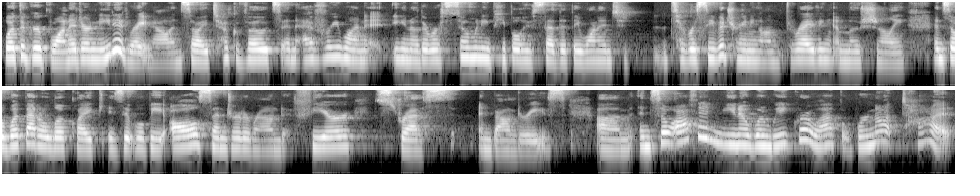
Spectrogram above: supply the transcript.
what the group wanted or needed right now. And so I took votes, and everyone, you know, there were so many people who said that they wanted to. To receive a training on thriving emotionally. And so, what that'll look like is it will be all centered around fear, stress, and boundaries. Um, and so often, you know, when we grow up, we're not taught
